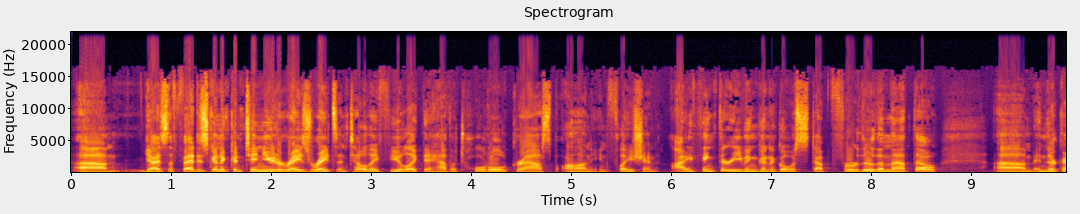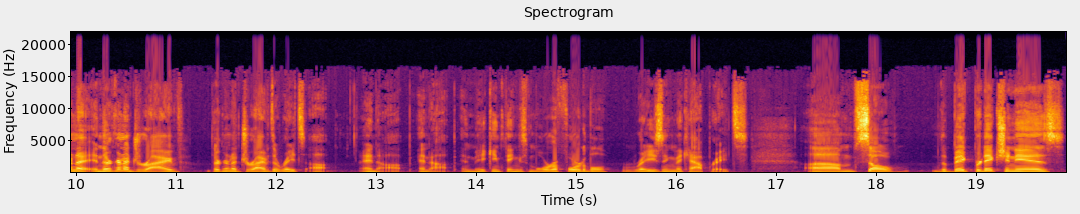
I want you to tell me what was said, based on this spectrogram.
um, guys, the Fed is going to continue to raise rates until they feel like they have a total grasp on inflation. I think they're even going to go a step further than that, though um, and they're gonna and they're gonna drive they're gonna drive the rates up and up and up and making things more affordable, raising the cap rates. Um, so the big prediction is,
